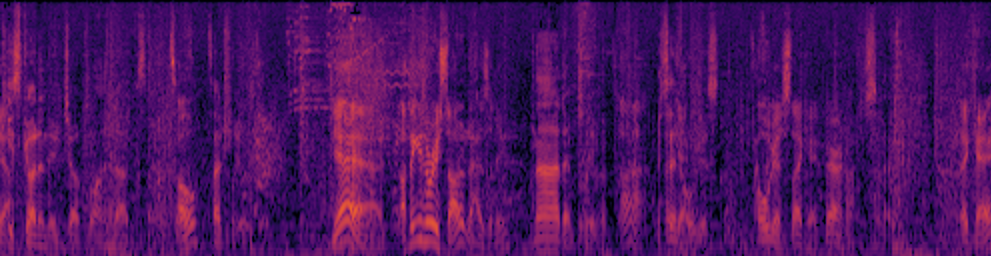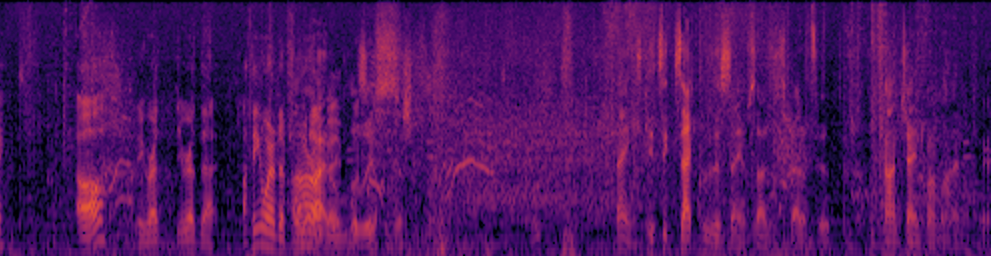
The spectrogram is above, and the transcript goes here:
yeah. he's got a new job lined up, so it's, Oh? it's actually all good. Yeah, I think he's already started it, hasn't he? Nah, I don't believe it. Ah, It's okay. in August. August. Okay, fair enough. So. Okay. Oh, he read. He read that. I think he wanted to forward Alright, it, but Lewis. position. Thanks. It's exactly the same size as Battlefield. You can't change my mind.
